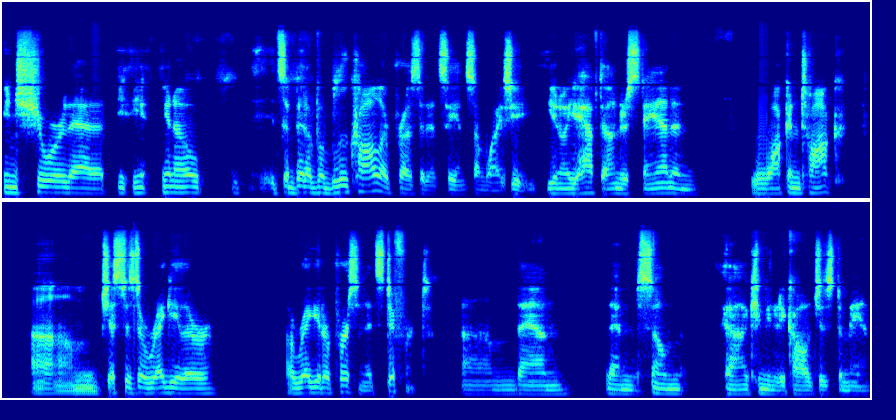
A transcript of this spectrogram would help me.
ensure that, you, you know, it's a bit of a blue collar presidency in some ways. You, you know, you have to understand and walk and talk um, just as a regular, a regular person. It's different um, than than some uh, community colleges demand.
